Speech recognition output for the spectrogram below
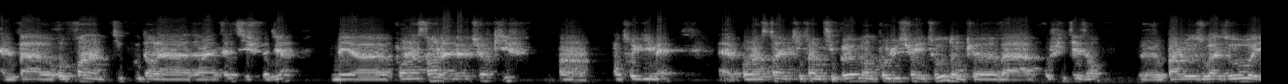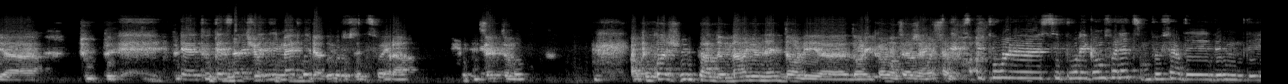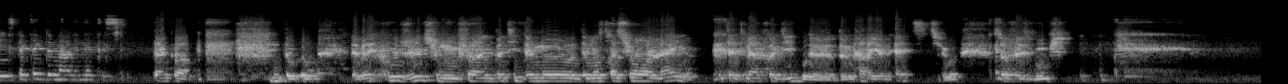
elle va euh, reprendre un petit coup dans la, dans la tête, si je peux dire. Mais pour l'instant, la nature kiffe, entre guillemets. Pour l'instant, elle kiffe un petit peu, moins de pollution et tout, donc bah, profitez-en. Je parle aux oiseaux et à toute petite Euh, toute espèce ouais. Voilà, exactement. Alors pourquoi Jules parle de marionnettes dans les, euh, dans les commentaires? J'aimerais savoir. c'est pour, le, c'est pour les gants de toilette. On peut faire des, des, des spectacles de marionnettes aussi. D'accord. D'accord. Eh ben écoute, Jules, tu nous feras une petite démo, démonstration en live, peut-être mercredi, de, de marionnettes, si tu veux, sur Facebook.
